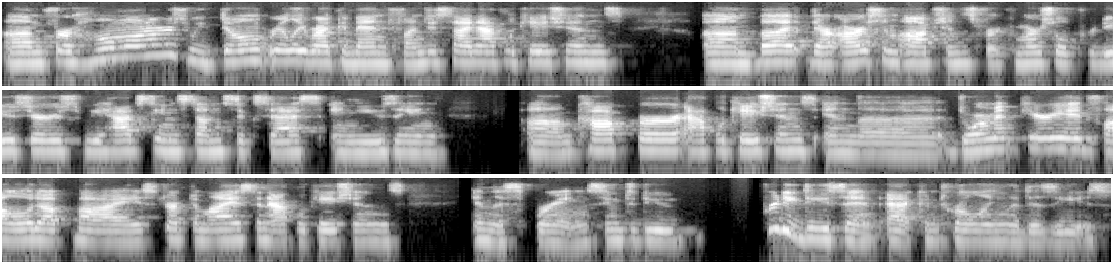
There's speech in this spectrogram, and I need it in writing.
Um, for homeowners, we don't really recommend fungicide applications, um, but there are some options for commercial producers. We have seen some success in using um, copper applications in the dormant period, followed up by streptomycin applications in the spring, seem to do pretty decent at controlling the disease.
